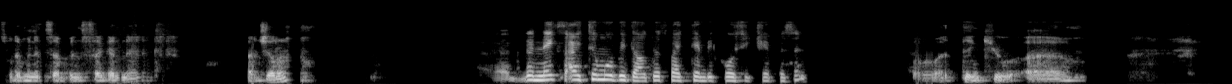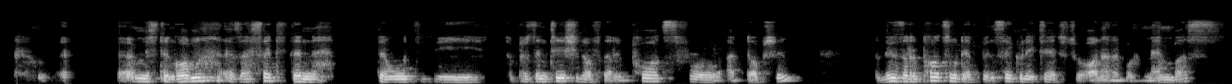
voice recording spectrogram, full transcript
So the minutes have been seconded. Ajara, Uh, the next item will be dealt with by Tembi Kosi, Chairperson. all right, thank you. Um, uh, Mr. Ngoma, as I said, then there would be a presentation of the reports for adoption. These reports would have been circulated to honorable members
